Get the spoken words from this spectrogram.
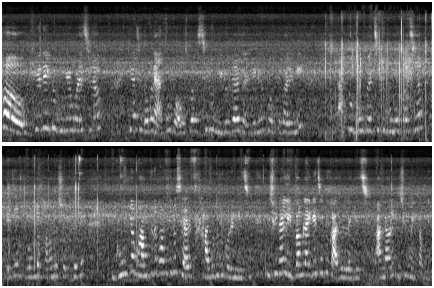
হো খেয়ে দিয়ে একটু ঘুমিয়ে পড়েছিলাম ঠিক আছে, তখন এত বক্স বক্স ছিল, ভিডিওটা কন্টিনিউ করতে পারিনি। এত ঘুম পেয়েছি একটু ঘুমিয়ে পড়েছিলাম? এই যে ঘুমটা ভাঙানো চোখ থেকে। ঘুমটা ভাঙতে না ভাঙতে একটু সেলফ সাজুগুজু করে নিয়েছি। কিছুই না লিপ বাম লাগিয়েছি, একটু কাজল লাগিয়েছি। আর না হলে কিছুই মেকআপ নেই।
